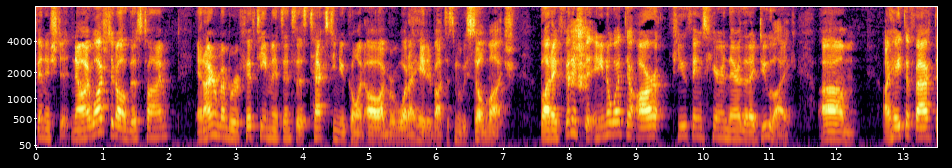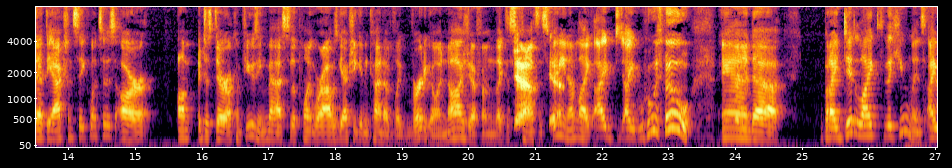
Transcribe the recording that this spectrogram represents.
finished it. Now, I watched it all this time, and I remember 15 minutes into this texting you going, Oh, I remember what I hated about this movie so much. But I finished it, and you know what? There are a few things here and there that I do like. Um, I hate the fact that the action sequences are um, it just they're a confusing mess to the point where I was actually getting kind of like vertigo and nausea from like this Yeah, constant spinning. I'm like, I, I, who's who? And uh, but I did like the humans. I,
